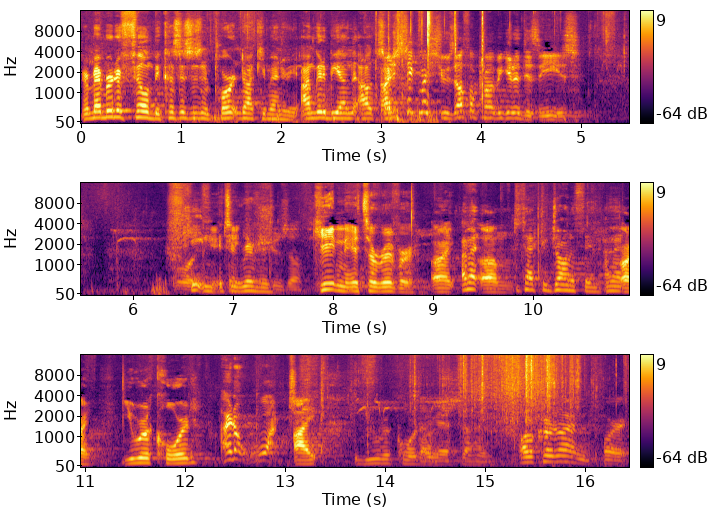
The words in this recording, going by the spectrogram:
Remember to film because this is an important documentary. I'm gonna be on the outside. I just take my shoes off. I'll probably get a disease. Well, Keaton, it's a river. Keaton, it's a river. All right. I meant um. Detective Jonathan. I meant, All right. You record. I don't want. I. You record outside. I'll record on part.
